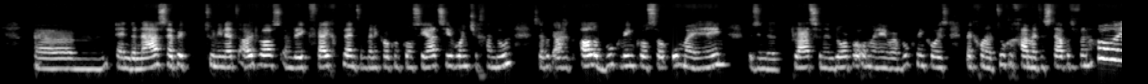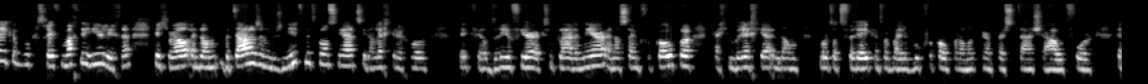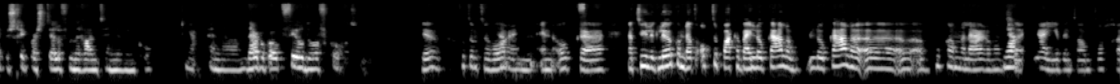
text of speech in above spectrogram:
Um, en daarnaast heb ik, toen hij net uit was, een week vrijgepland. En ben ik ook een conciliatierondje gaan doen. Dus heb ik eigenlijk alle boekwinkels zo om mij heen. Dus in de plaatsen en dorpen om me heen waar een boekwinkel is. Ben ik gewoon naartoe gegaan met een stapeltje van... Oh, ik heb een boek geschreven, mag die hier liggen? Weet je wel? En dan betalen ze hem dus niet met conciliatie. Dan leg je er gewoon ik veel, drie of vier exemplaren neer. En als zij hem verkopen, krijg je een berichtje en dan wordt dat verrekend, waarbij de boekverkoper dan ook weer een percentage houdt voor het beschikbaar stellen van de ruimte in de winkel. Ja. En uh, daar heb ik ook veel doorverkocht. Ja, goed om te horen. Ja. En, en ook uh, natuurlijk leuk om dat op te pakken bij lokale, lokale uh, boekhandelaren. Want ja. ja. je bent dan toch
